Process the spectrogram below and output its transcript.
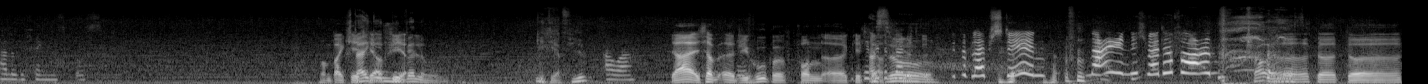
Hallo Gefängnisbus. Und bei GTA in die 4. GTA 4? Aua. Ja, ich habe äh, die Hupe von äh, GTA Okay, Ach bitte, 4. so. bleib, bitte bleib stehen. Nein, nicht weiterfahren. Ciao, Alice. Da, da,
